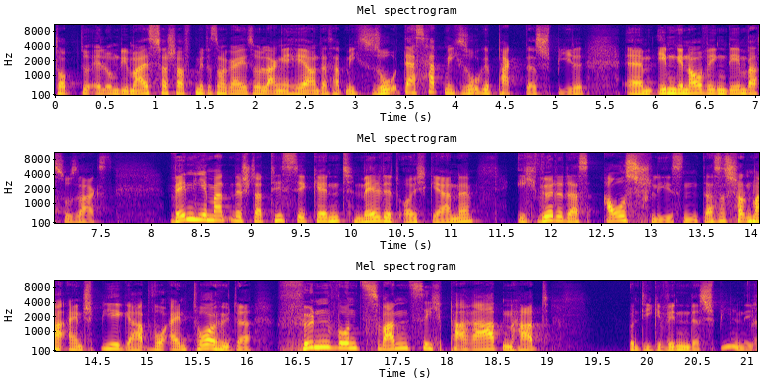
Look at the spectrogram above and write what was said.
Top-Duell um die Meisterschaft mit, ist noch gar nicht so lange her. Und das hat mich so, das hat mich so gepackt, das Spiel. Ähm, eben genau wegen dem, was du sagst. Wenn jemand eine Statistik kennt, meldet euch gerne. Ich würde das ausschließen, dass es schon mal ein Spiel gab, wo ein Torhüter 25 Paraden hat und die gewinnen das Spiel nicht.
